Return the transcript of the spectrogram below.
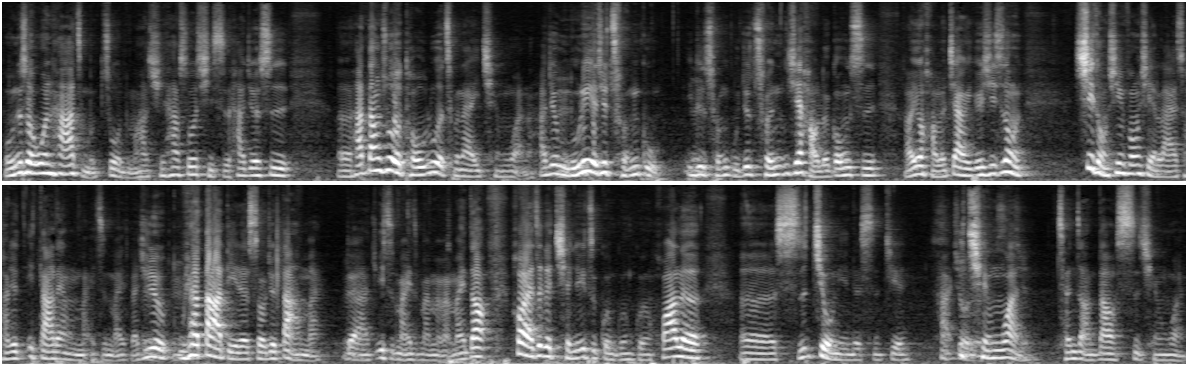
我们那时候问他怎么做的嘛，其实他说其实他就是。呃，他当初的投入的成本一千万了，他就努力的去存股，嗯、一直存股，就存一些好的公司，然后用好的价格，尤其是这种系统性风险来的时候，他就一大量买，一直买，一直买，就是股票大跌的时候就大买，对啊，就一直买，一直买，买买买到后来这个钱就一直滚滚滚，花了呃十九年的时间，哈，一千万成长到四千万，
